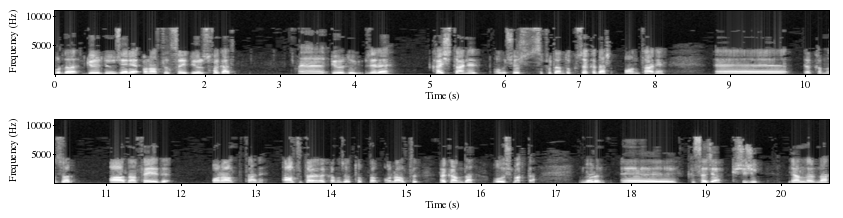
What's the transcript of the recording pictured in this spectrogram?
burada görüldüğü üzere 16'lık sayı diyoruz fakat e, görüldüğü üzere kaç tane oluşuyor? 0'dan 9'a kadar 10 tane e, rakamımız var. A'dan F'ye de 16 tane. 6 tane rakamımız var. Toplam 16 rakamdan oluşmakta. Bunların e, kısaca küçücük yanlarına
